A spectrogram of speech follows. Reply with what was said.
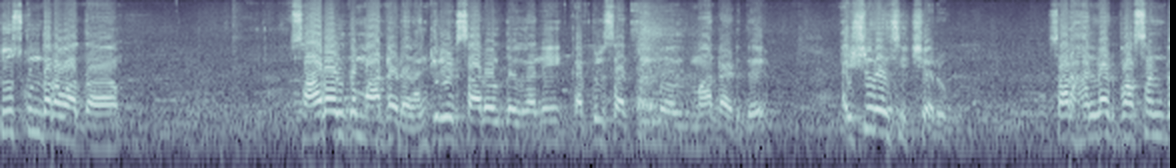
చూసుకున్న తర్వాత సార్ వాళ్ళతో మాట్లాడారు. అంకిరెడ్డి సార్ వాళ్ళతో కానీ కపిల్ సార్ టీం వాళ్ళతో మాట్లాడితే అష్యూరెన్స్ ఇచ్చారు. సార్ హండ్రెడ్ పర్సెంట్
